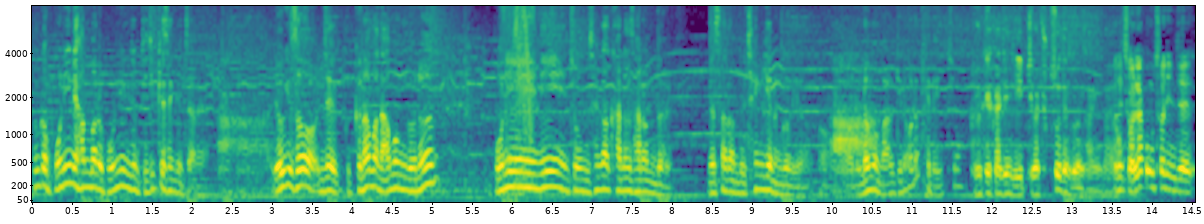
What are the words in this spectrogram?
그러니까 본인이 한 말을 본인이 좀 뒤집게 생겼잖아요. 여기서 이제 그- 그나마 남은 거는 본인이 좀 생각하는 사람들, 몇 사람들 챙기는 거예요. 어, 아. 넘어가기는 어렵게 돼 있죠. 그렇게까지 이제 입지가 축소된 그런 상황인가요? 근데 전략 공천이 이제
